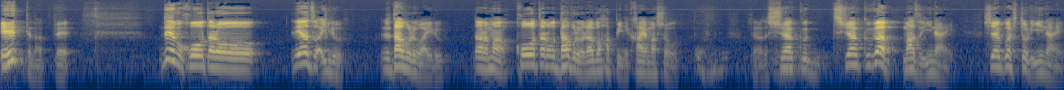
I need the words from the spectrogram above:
えっ？てなって。でも孝太郎やつはいる。でダブルはいる。だからまあ孝太郎ダブルラブハッピーに変えましょう。ってなって主役主役がまずいない。主役が一人いない。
